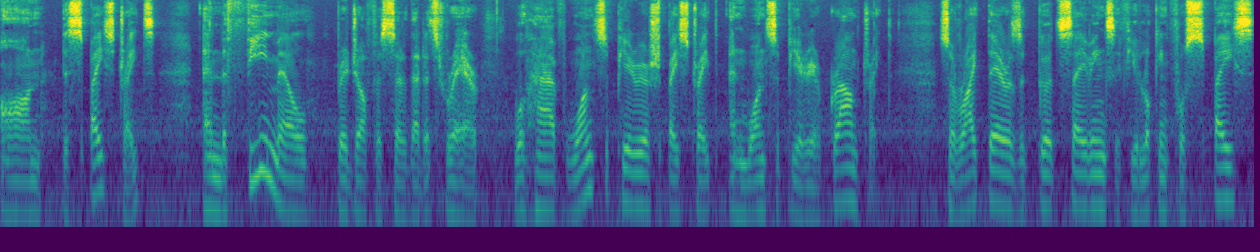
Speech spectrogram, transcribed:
on the space traits, and the female bridge officer that is rare will have one superior space trait and one superior ground trait. So right there is a good savings if you're looking for space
